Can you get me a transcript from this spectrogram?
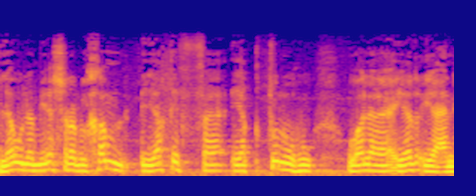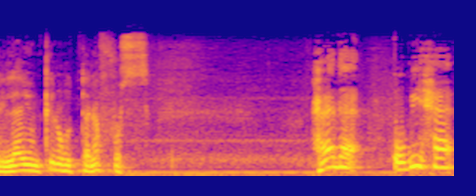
لو لم يشرب الخمر يقف فيقتله ولا يعني لا يمكنه التنفس. هذا أبيح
